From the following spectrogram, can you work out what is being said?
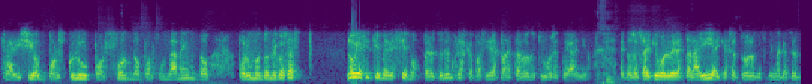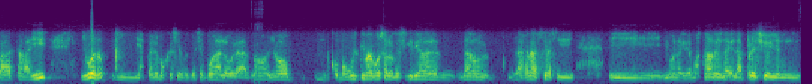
tradición, por club, por fondo, por fundamento, por un montón de cosas, no voy a decir que merecemos, pero tenemos las capacidades para estar donde estuvimos este año. Entonces hay que volver a estar ahí, hay que hacer todo lo que se tenga que hacer para estar ahí y bueno, y esperemos que se, que se pueda lograr. ¿no? Yo, como última cosa, lo que sí quería dar, las gracias y, y, bueno, y demostrar el, aprecio y el,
